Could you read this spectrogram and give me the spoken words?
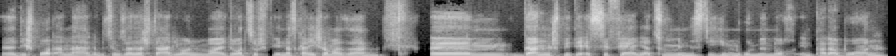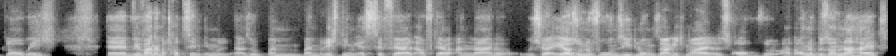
äh, die Sportanlage bzw. das Stadion mal dort zu spielen, das kann ich schon mal sagen. Ähm, dann spielt der SC Verl ja zumindest die Hinrunde noch in Paderborn, glaube ich. Äh, wir waren aber trotzdem im, also beim, beim richtigen SC Verl auf der Anlage. Ist ja eher so eine Wohnsiedlung, sage ich mal. Ist auch so, hat auch eine Besonderheit.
